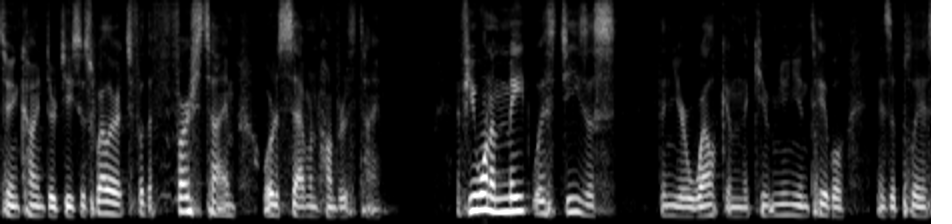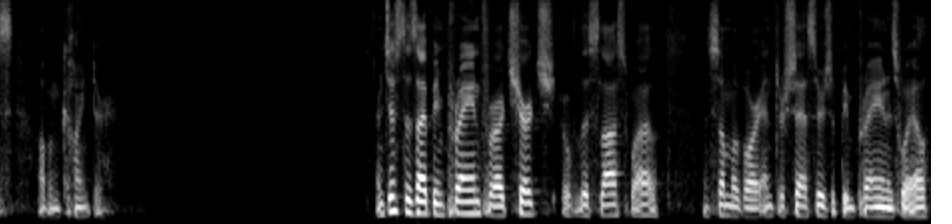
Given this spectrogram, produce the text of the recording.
to encounter Jesus, whether it's for the first time or the 700th time. If you want to meet with Jesus, then you're welcome. The communion table is a place of encounter. And just as I've been praying for our church over this last while, and some of our intercessors have been praying as well.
